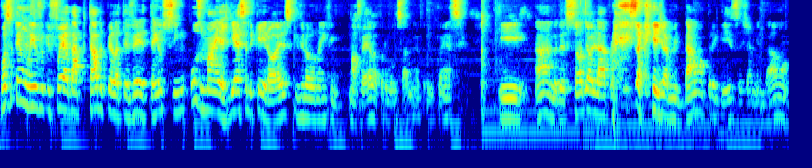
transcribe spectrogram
Você tem um livro que foi adaptado pela TV? Tenho sim, Os Maias, de Essa de Queiroz, que virou, né, enfim, novela, todo mundo sabe, né? Todo mundo conhece. E, ah meu Deus, só de olhar para isso aqui já me dá uma preguiça, já me dá um,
